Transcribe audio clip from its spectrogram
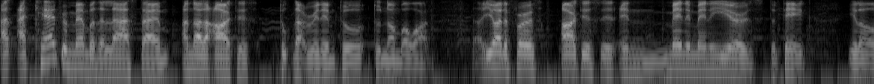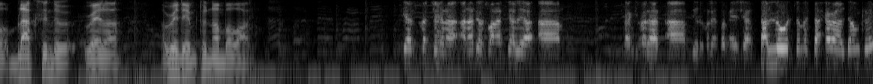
And I can't remember the last time another artist took that rhythm to, to number one. Uh, you are the first artist in, many, many years to take, you know, Black Cinderella rhythm to number one. Yes. Jenna, and I just want to tell you, um, thank you for that um, beautiful information. Salute to Mr. Errol Dunkley.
